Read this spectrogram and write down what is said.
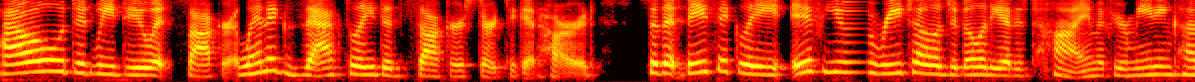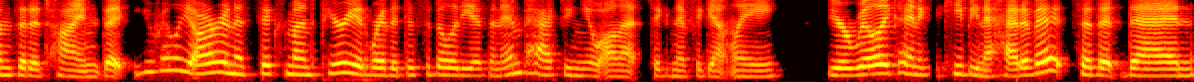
How did we do at soccer? When exactly did soccer start to get hard? So that basically, if you reach eligibility at a time, if your meeting comes at a time that you really are in a six month period where the disability isn't impacting you all that significantly, you're really kind of keeping ahead of it so that then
